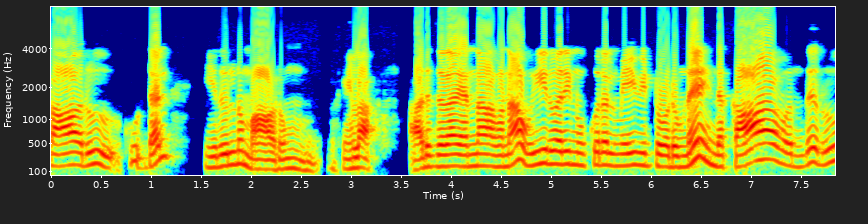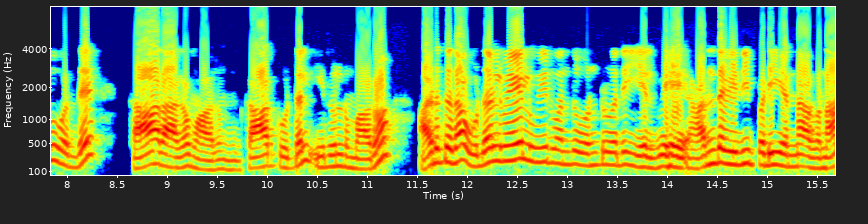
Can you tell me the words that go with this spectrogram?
காரு கூட்டல் இருள்னு மாறும் ஓகேங்களா? அடுத்ததா என்ன ஆகும்னா உயிர் வரி நுக்குரல் மெய்விட்டோடும்னு இந்த கா வந்து ரூ வந்து காராக மாறும். கார் கூட்டல் இருள்னு மாறும். அடுத்ததா உடல் மேல் உயிர் வந்து ஒன்றுவது இயல்பே. அந்த விதிப்படி என்ன ஆகும்னா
